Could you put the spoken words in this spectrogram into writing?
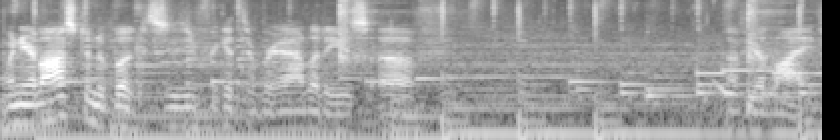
When you're lost in a book, it's easy to forget the realities of of your life.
